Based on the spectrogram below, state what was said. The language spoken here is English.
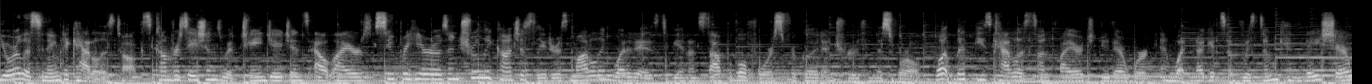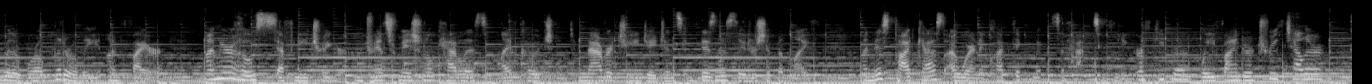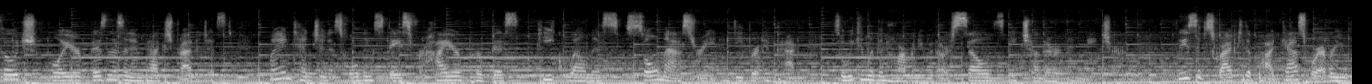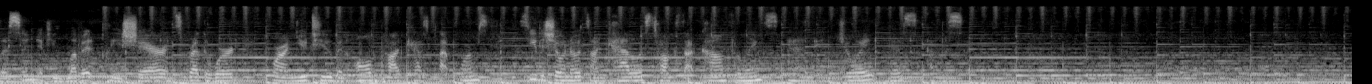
You're listening to Catalyst Talks, conversations with change agents, outliers, superheroes, and truly conscious leaders modeling what it is to be an unstoppable force for good and truth in this world. What lit these catalysts on fire to do their work, and what nuggets of wisdom can they share with a world literally on fire? I'm your host, Stephanie Trager. I'm a transformational catalyst and life coach to maverick change agents in business, leadership, and life. On this podcast, I wear an eclectic mix of hats, including Earthkeeper, Wayfinder, Truth Teller, Coach, Lawyer, Business and Impact Strategist. My intention is holding space for higher purpose, peak wellness, soul mastery, and deeper impact so we can live in harmony with ourselves, each other, and nature. Please subscribe to the podcast wherever you listen. If you love it, please share and spread the word. We're on YouTube and all the podcast platforms. See the show notes on catalysttalks.com for links and enjoy this episode.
